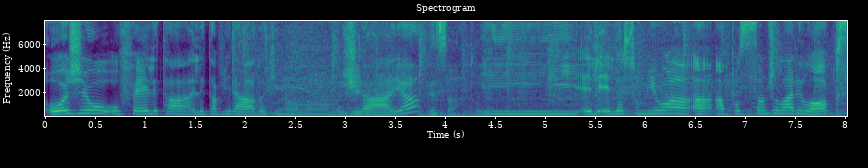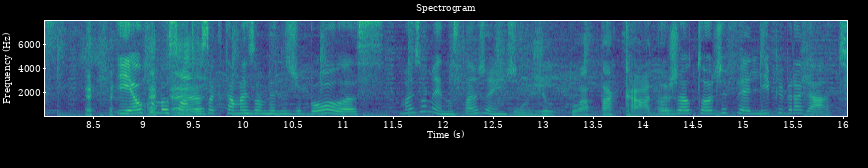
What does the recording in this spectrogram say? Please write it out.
Hoje o, o Fê, ele tá, ele tá virado aqui no, no, no Jiraya. Exato. E ele, ele assumiu a, a, a posição de Lari Lopes. E eu, como eu sou uma pessoa que tá mais ou menos de boas, mais ou menos, tá, gente? Hoje eu tô atacada. Hoje eu tô de Felipe Bragato.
